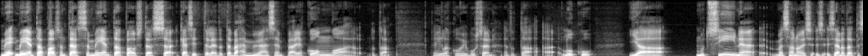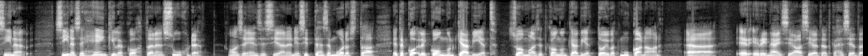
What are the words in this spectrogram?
Me, meidän tapaus on tässä, meidän tapaus tässä käsittelee tätä vähän myöhäisempää ja Kongoa, tota, Leila Koivusen ja tota, luku. Ja mutta siinä mä sanoisin, sanotaan, että siinä, siinä se henkilökohtainen suhde on se ensisijainen. Ja sittenhän se muodostaa, että eli Kongon kävijät, suomalaiset Kongon kävijät toivat mukanaan ää, erinäisiä asioita, jotka he sieltä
